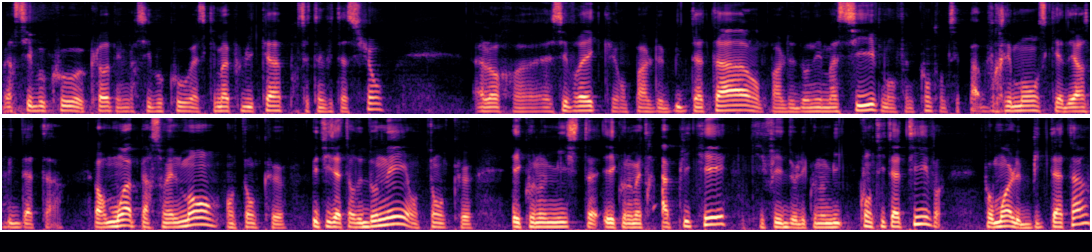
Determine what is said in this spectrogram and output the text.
Merci beaucoup, Claude, et merci beaucoup à Schema Publica pour cette invitation. Alors, euh, c'est vrai qu'on parle de big data, on parle de données massives, mais en fin de compte, on ne sait pas vraiment ce qu'il y a derrière ce big data. Alors moi, personnellement, en tant qu'utilisateur de données, en tant qu'économiste et économètre appliqué, qui fait de l'économie quantitative, pour moi, le big data,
